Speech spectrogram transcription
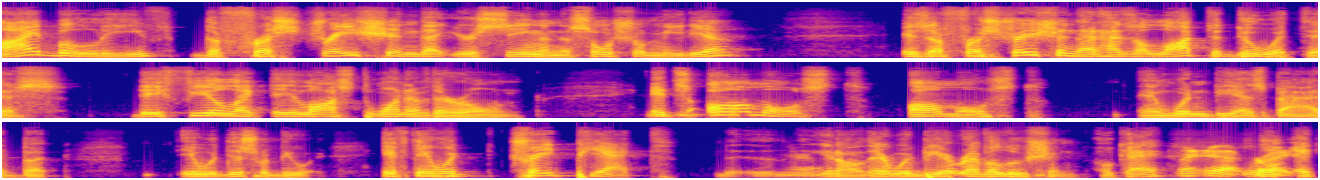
I believe the frustration that you're seeing on the social media is a frustration that has a lot to do with this. They feel mm. like they lost one of their own. It's mm-hmm. almost, almost, and wouldn't be as bad, but it would. This would be if they would trade Piette. Yeah. You know, there would be a revolution. Okay, uh, yeah, right. So it,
